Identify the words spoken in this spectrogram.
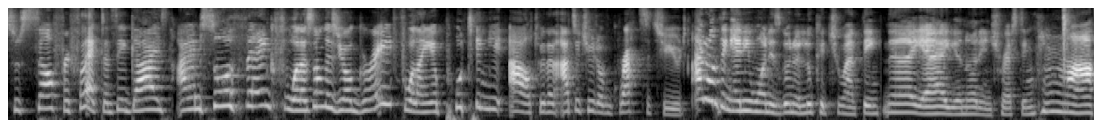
to self reflect and say, guys, I am so thankful. As long as you're grateful and you're putting it out with an attitude of gratitude, I don't think anyone is going to look at you and think, nah, yeah, you're not interesting. I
